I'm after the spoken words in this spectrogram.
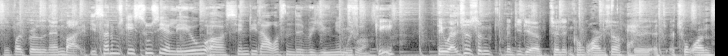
så var det gået en anden vej. Ja, så er det måske Susie og Leo ja. og Cindy Laversen, The Reunion Tour. Måske. Det er jo altid sådan med de der talentkonkurrencer Ja. øh, af, af toeren.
